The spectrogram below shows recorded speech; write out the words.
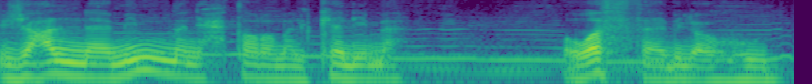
اجعلنا ممن احترم الكلمة ووفى بالعهود.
